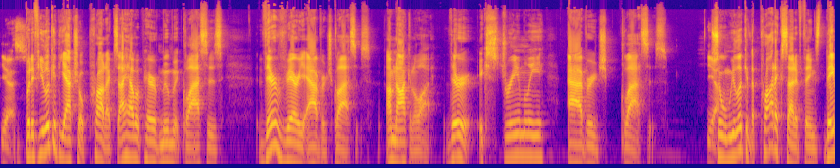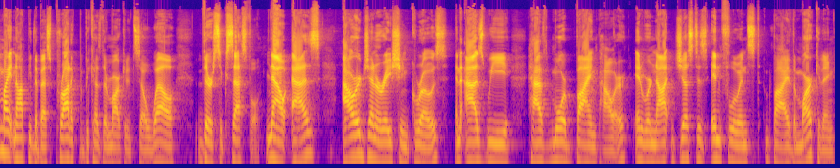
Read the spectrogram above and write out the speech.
Yes. But if you look at the actual products i have a pair of movement glasses. They're very average glasses. I'm not gonna lie. They're extremely average glasses. Yeah. So when we look at the product side of things, they might not be the best product, but because they're marketed so well, they're successful. Now, as our generation grows and as we have more buying power and we're not just as influenced by the marketing,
